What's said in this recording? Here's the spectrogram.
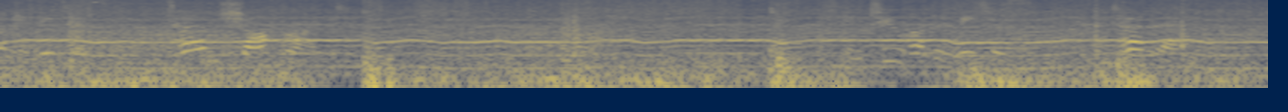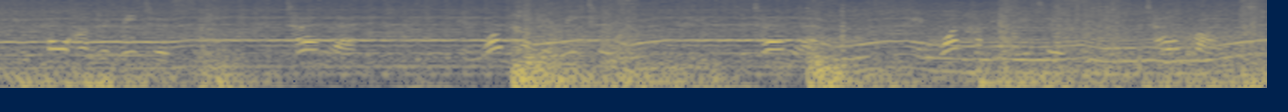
route. In 400 meters, turn sharp right. In 200 meters, turn left. In 400 meters, turn left. In 100 meters, turn left. In 100 meters, turn right.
